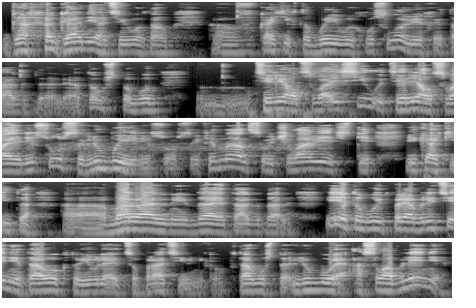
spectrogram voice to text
гонять его там э, в каких-то боевых условиях и так далее. О том, чтобы он терял свои силы, терял свои ресурсы, любые ресурсы, и финансовые, человеческие, и какие-то э, моральные, да, и так далее. И это будет приобретение того, кто является противником, потому что любое ослабление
